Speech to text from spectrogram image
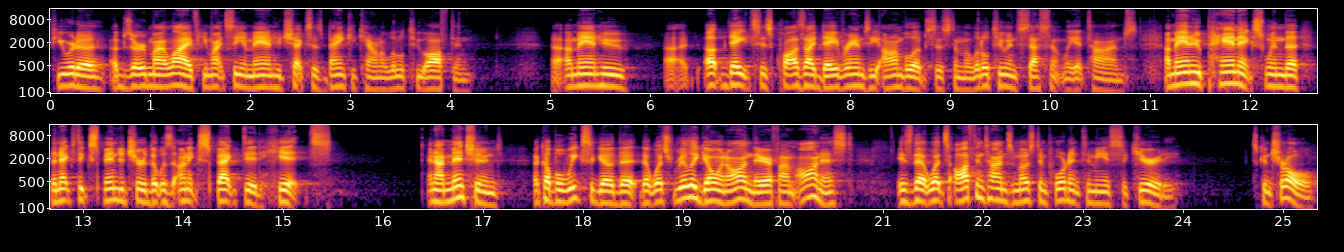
if you were to observe my life, you might see a man who checks his bank account a little too often, uh, a man who uh, updates his quasi Dave Ramsey envelope system a little too incessantly at times, a man who panics when the, the next expenditure that was unexpected hits. And I mentioned a couple weeks ago that, that what's really going on there, if I'm honest, is that what's oftentimes most important to me is security, it's control.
